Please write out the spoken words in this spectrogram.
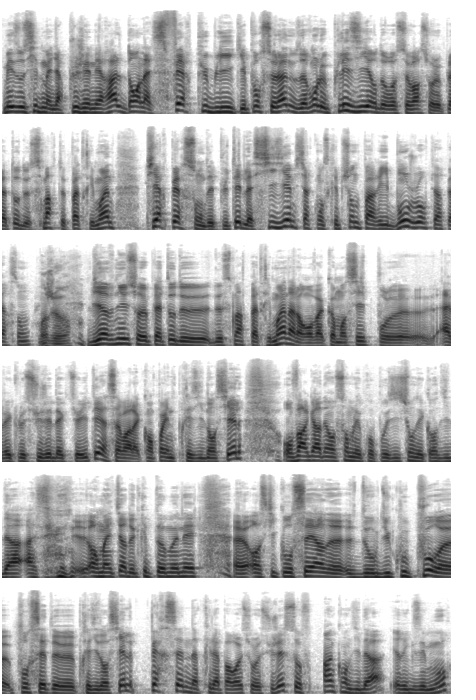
mais aussi de manière plus générale dans la sphère publique. Et pour cela, nous avons le plaisir de recevoir sur le plateau de Smart Patrimoine Pierre Persson, député de la 6e circonscription de Paris. Bonjour Pierre Persson. Bonjour. Bienvenue sur le plateau de, Smart Patrimoine. Alors on va commencer pour, avec le sujet d'actualité, à savoir la campagne présidentielle. On va regarder ensemble les propositions des candidats en matière de crypto-monnaie euh, en ce qui concerne, euh, donc du coup, pour, euh, pour cette présidentielle, personne n'a pris la parole sur le sujet, sauf un candidat, Éric Zemmour.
